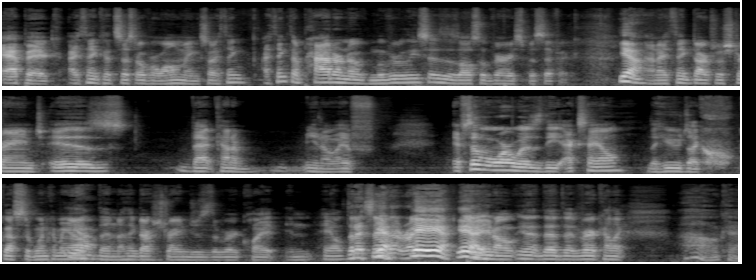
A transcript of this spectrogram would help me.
epic, I think it's just overwhelming. So I think I think the pattern of movie releases is also very specific. yeah And I think Doctor Strange is that kind of you know, if if Civil War was the exhale, the huge like gust of wind coming Yeah. out, then I think Doctor Strange is the very quiet inhale. Did I say yeah, that right? yeah yeah yeah yeah, yeah, you know, yeah, the, the very kind of like, oh, okay,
